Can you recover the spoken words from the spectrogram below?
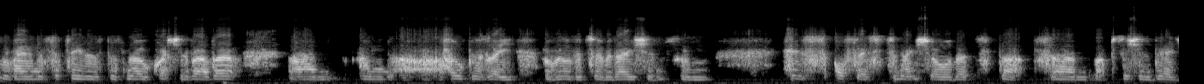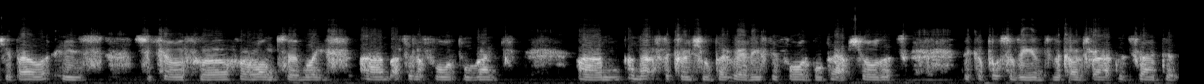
remain in the city. There's, there's no question about that. Um, and I hope there's a, a real determination from his office to make sure that that, um, that position at the AJ Bell is secure for, for a long-term lease um, at an affordable rent. Um, and that's the crucial bit, really, is the affordable bit. I'm sure that they could put something into the contract that said that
